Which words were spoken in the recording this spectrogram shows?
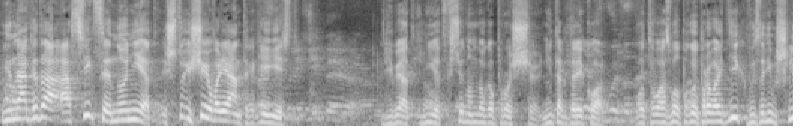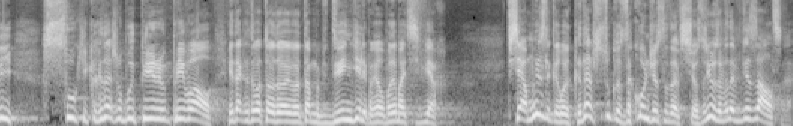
иногда асфиксия, но нет. Что еще варианты какие есть? Ребят, нет, все намного проще, не так далеко. Вот у вас был такой проводник, вы за ним шли, суки, когда же будет привал? И так вот, вот, вот там две недели, пока вы поднимаетесь вверх. Вся мысль, как бы, когда же, сука, закончится это все? Зачем я в это ввязался?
